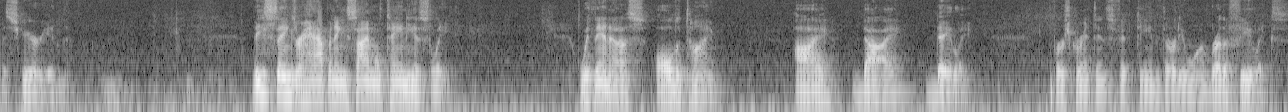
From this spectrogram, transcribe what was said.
It's scary, isn't it? These things are happening simultaneously within us all the time. I die daily. 1 Corinthians 15:31. Brother Felix,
